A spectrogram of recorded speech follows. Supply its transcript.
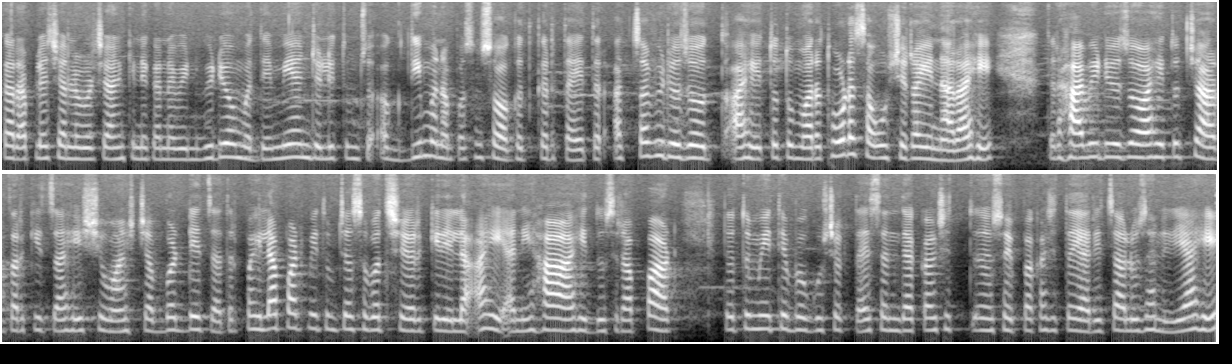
नमस्कार. आपल्या चॅनलवरच्या आणखीन एका नवीन व्हिडिओमध्ये मी अंजली तुमचं अगदी मनापासून स्वागत करताय. तर आजचा व्हिडिओ जो आहे तो तुम्हाला थोडासा उशिरा येणार आहे. तर हा व्हिडिओ जो आहे तो चार तारखेचा आहे शिवांशच्या बड्डेचा तर पहिला पार्ट मी तुमच्यासोबत शेअर केलेला आहे आणि हा आहे दुसरा पार्ट तर तुम्ही इथे बघू शकताय संध्याकाळची स्वयंपाकाची तयारी चालू झालेली आहे.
